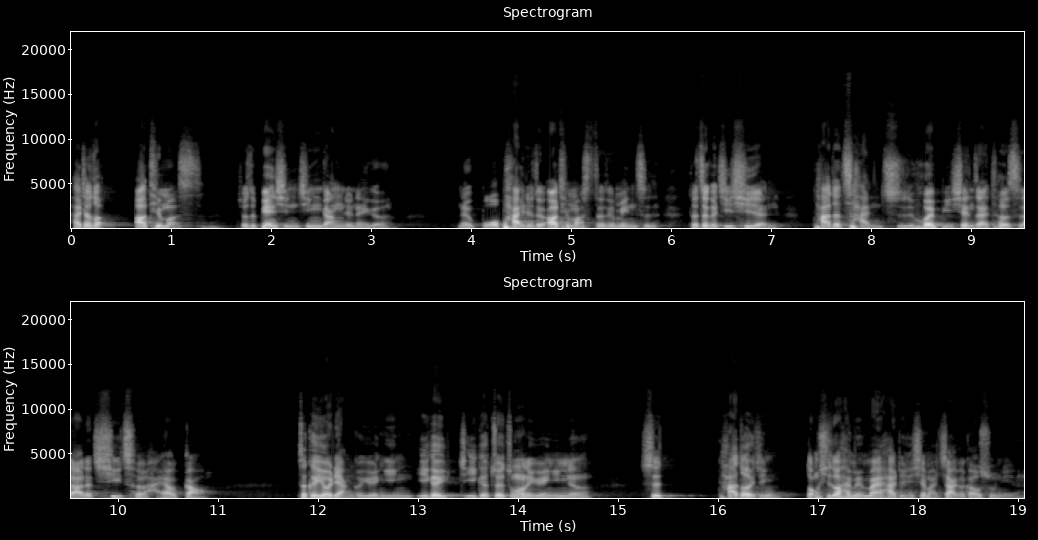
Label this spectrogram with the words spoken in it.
它叫做 Optimus，就是变形金刚的那个。那个博派的这个 Optimus 的这个名字的这个机器人，它的产值会比现在特斯拉的汽车还要高。这个有两个原因，一个一个最重要的原因呢，是它都已经东西都还没卖，它就已经先把价格告诉你了。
